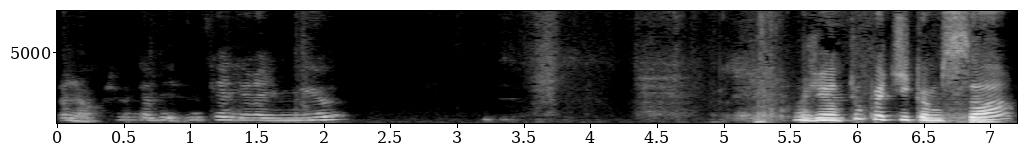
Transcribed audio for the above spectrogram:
Alors, je vais regarder lequel irait mieux. J'ai un tout petit comme ça.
